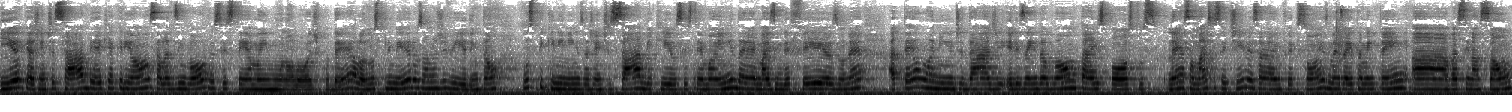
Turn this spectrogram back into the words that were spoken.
E o que a gente sabe é que a criança ela desenvolve o sistema imunológico dela nos primeiros anos de vida. Então, os pequenininhos a gente sabe que o sistema ainda é mais indefeso, né? Até um aninho de idade, eles ainda vão estar expostos, né? São mais suscetíveis a infecções, mas aí também tem a vacinação,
